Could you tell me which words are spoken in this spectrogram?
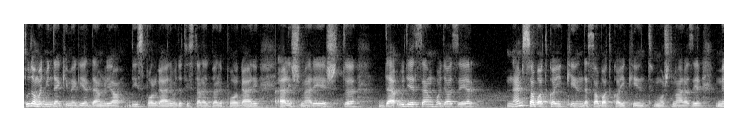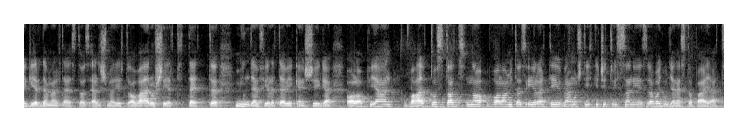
tudom, hogy mindenki megérdemli a díszpolgári vagy a tiszteletbeli polgári elismerést, de úgy érzem, hogy azért nem szabadkaiként, de szabadkaiként most már azért megérdemelte ezt az elismerést a városért tett mindenféle tevékenysége alapján. Változtatna valamit az életében, most így kicsit visszanézve, vagy ugyanezt a pályát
